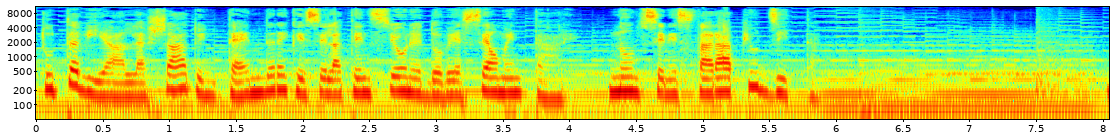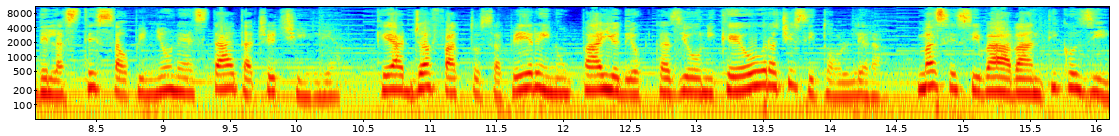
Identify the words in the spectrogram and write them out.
Tuttavia ha lasciato intendere che se la tensione dovesse aumentare, non se ne starà più zitta. Della stessa opinione è stata Cecilia, che ha già fatto sapere in un paio di occasioni che ora ci si tollera, ma se si va avanti così,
